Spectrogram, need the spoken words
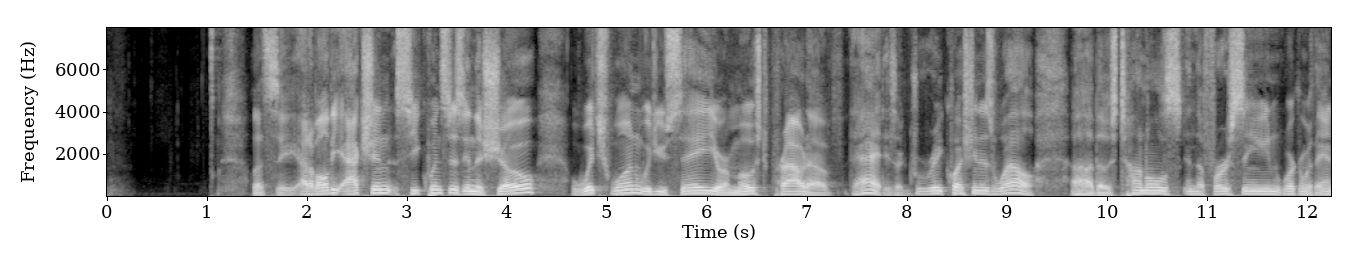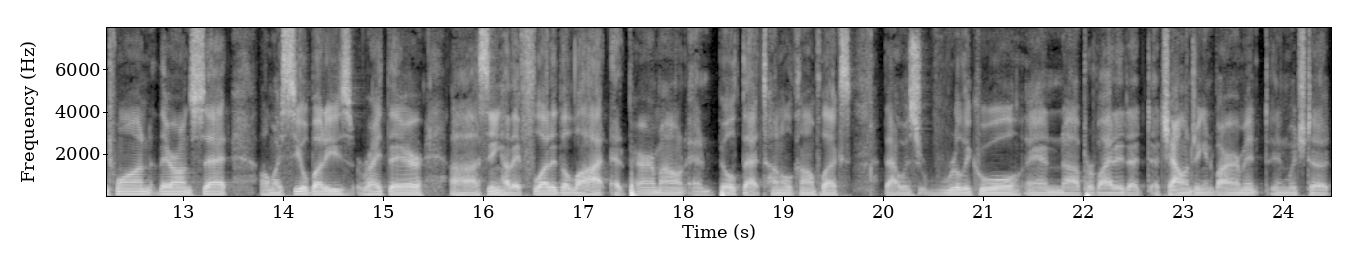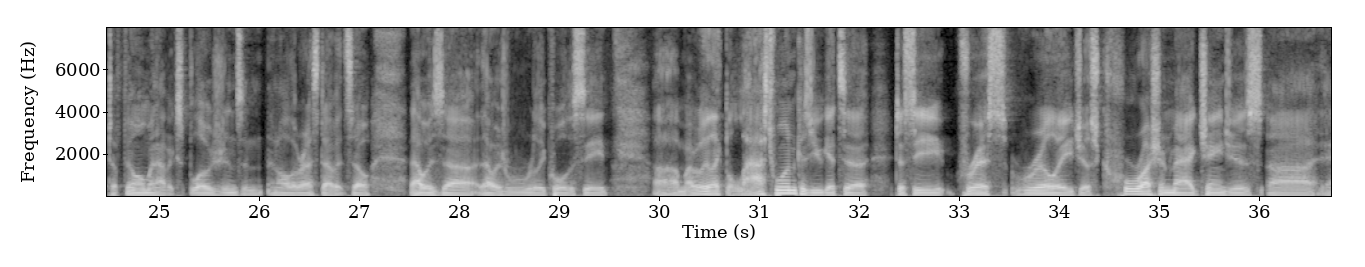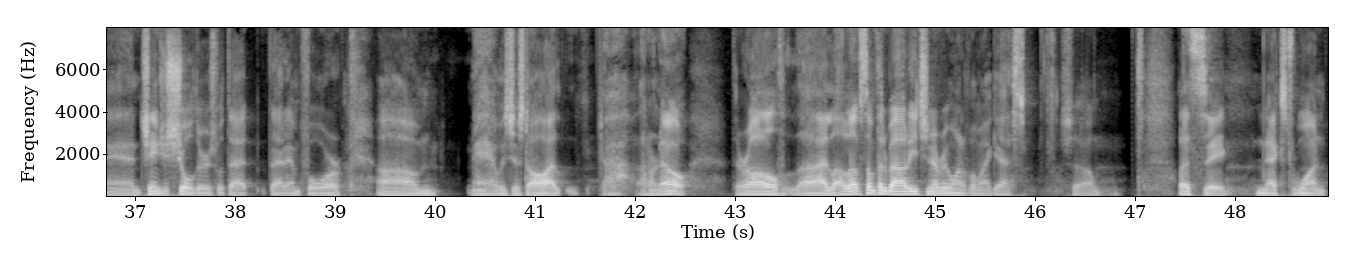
Let's see. Out of all the action sequences in the show, which one would you say you're most proud of? That is a great question as well. Uh, those tunnels in the first scene, working with Antoine there on set, all my SEAL buddies right there, uh, seeing how they flooded the lot at Paramount and built that tunnel complex. That was really cool and uh, provided a, a, challenging environment in which to, to film and have explosions and, and all the rest of it. So that was uh, that was really cool to see. Um, I really like the last last one because you get to to see Chris really just crushing mag changes uh, and changes shoulders with that that M4. Um, man, it was just all I, ah, I don't know. They're all uh, I love something about each and every one of them, I guess. So let's see. Next one.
